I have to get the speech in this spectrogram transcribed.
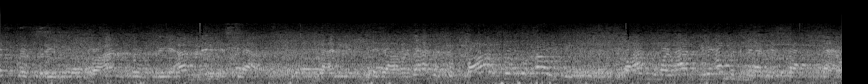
الكفر وأنتم في أمن الإسلام يعني إذا رجعتم كفار صرتوا خايفين وأنتم الآن في أمن من الإسلام نعم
